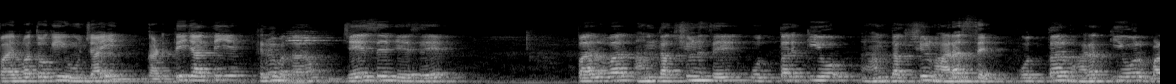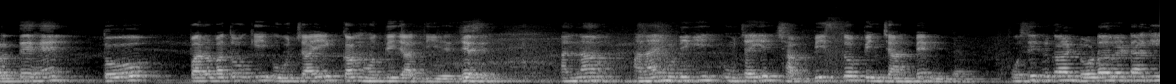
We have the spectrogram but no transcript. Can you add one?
पर्वतों की ऊंचाई घटती जाती है। फिर मैं बता रहा हूँ, जैसे जैसे पर्वत, हम दक्षिण से उत्तर की ओर, हम दक्षिण भारत से उत्तर भारत की ओर बढ़ते हैं तो पर्वतों की ऊंचाई कम होती जाती है। जैसे, अन्ना अनाईमुडी की ऊंचाई है छब्बीस सौ पंचानवे मीटर। उसी प्रकार डोडा बेटा की,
